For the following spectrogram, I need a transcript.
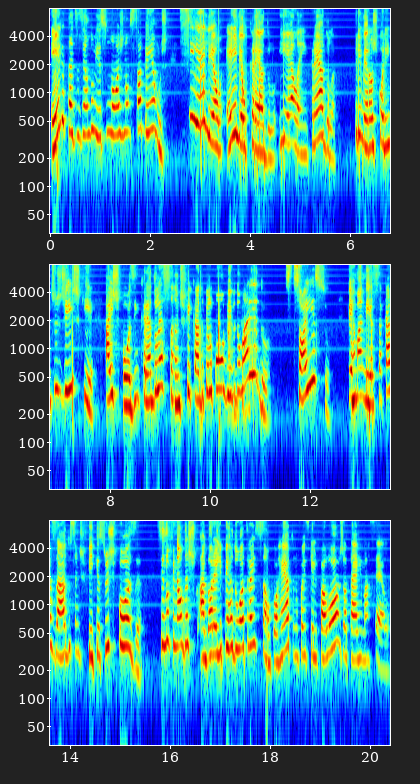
Ele está dizendo isso, nós não sabemos. Se ele é, o, ele é o crédulo e ela é incrédula, primeiro aos Coríntios diz que a esposa incrédula é santificada pelo convívio do marido. Só isso. Permaneça casado, santifique a sua esposa. Se no final das. Agora ele perdoou a traição, correto? Não foi isso que ele falou, JR Marcela?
